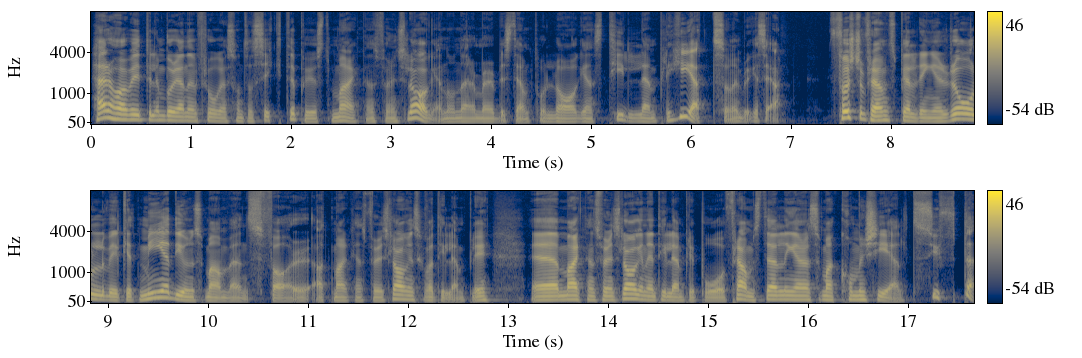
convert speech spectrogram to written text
här har vi till en början en fråga som tar sikte på just marknadsföringslagen och närmare bestämt på lagens tillämplighet som vi brukar säga. Först och främst spelar det ingen roll vilket medium som används för att marknadsföringslagen ska vara tillämplig. Eh, marknadsföringslagen är tillämplig på framställningar som har kommersiellt syfte.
